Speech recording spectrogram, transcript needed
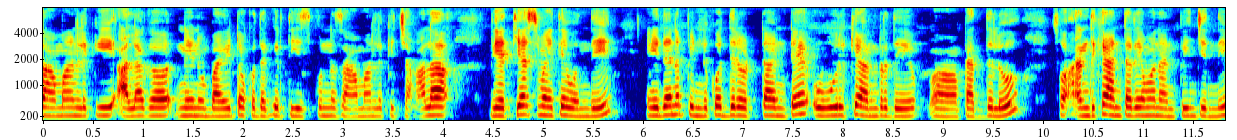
సామాన్లకి అలాగా నేను బయట ఒక దగ్గర తీసుకున్న సామాన్లకి చాలా వ్యత్యాసం అయితే ఉంది. ఏదైనా పిండి కొద్ది రొట్టె అంటే ఊరికే అనరు దే పెద్దలు. సో అందుకే అంటారేమో అని అనిపించింది.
